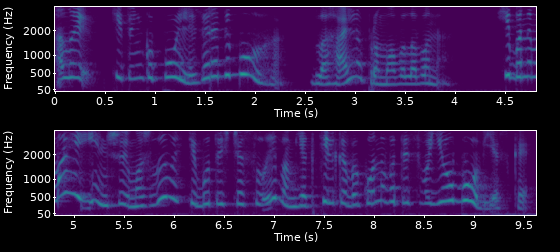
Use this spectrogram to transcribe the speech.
Але, тітонько Полі, заради Бога, благально промовила вона. Хіба немає іншої можливості бути щасливим, як тільки виконувати свої обов'язки?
